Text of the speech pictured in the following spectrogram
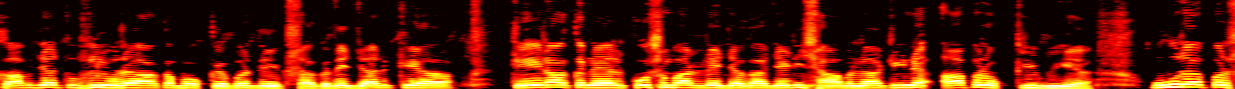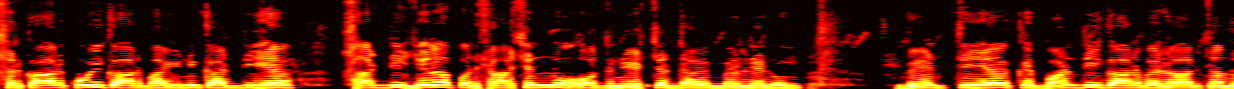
ਕਬਜ਼ਾ ਤੁਸੀਂ ਉਰੇ ਆ ਕੇ ਮੌਕੇ ਪਰ ਦੇਖ ਸਕਦੇ ਜਦ ਕਿਆ 13 ਕਨੈਲ ਕੁਛ ਮਰਲੇ ਜਗ੍ਹਾ ਜਿਹੜੀ ਸ਼ਾਮ ਲਾਟੀ ਨੇ ਆਪ ਰੋਕੀ ਵੀ ਹੈ। ਉਹਦਾ ਪਰ ਸਰਕਾਰ ਕੋਈ ਕਾਰਵਾਈ ਨਹੀਂ ਕਰਦੀ ਹੈ। ਸਾਡੀ ਜ਼ਿਲ੍ਹਾ ਪ੍ਰਸ਼ਾਸਨ ਨੂੰ ਔਰ ਦਿਨੇਸ਼ ਚੱਡਾ ਐਮਐਲਏ ਨੂੰ ਬੇਨਤੀ ਹੈ ਕਿ ਬਣਦੀ ਕਾਰਵਾਈ ਲਾਲ ਚੰਦ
